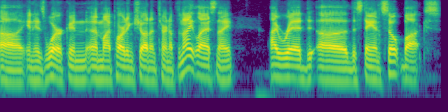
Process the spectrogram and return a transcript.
uh, in his work. And uh, my parting shot on Turn Up the Night last night, I read uh, the Stan's Soapbox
